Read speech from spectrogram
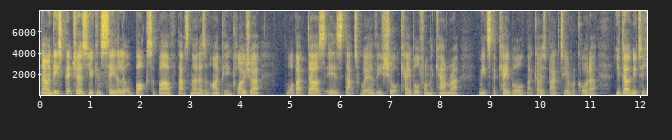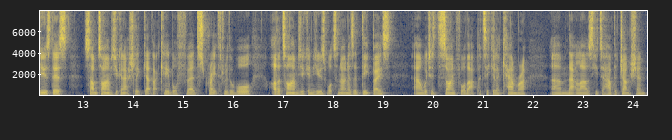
Now in these pictures, you can see the little box above, that's known as an IP enclosure. What that does is that's where the short cable from the camera meets the cable that goes back to your recorder. You don't need to use this. Sometimes you can actually get that cable fed straight through the wall. Other times you can use what's known as a deep base, uh, which is designed for that particular camera. Um, that allows you to have the junction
